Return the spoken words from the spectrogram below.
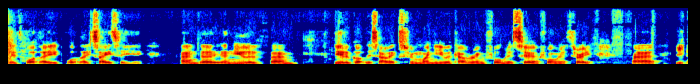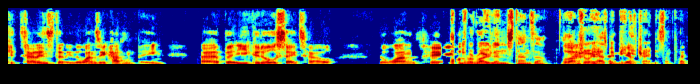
with what they what they say to you, and uh, and you'll have um, you'll have got this, Alex, from when you were covering Formula Two and Formula Three. Uh, you could tell instantly the ones who hadn't been, uh, but you could also tell the ones who Oliver Rowland stands out. Although I'm sure he has been media trained at some point.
